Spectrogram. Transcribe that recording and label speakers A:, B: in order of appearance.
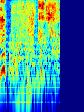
A: ちょっと。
